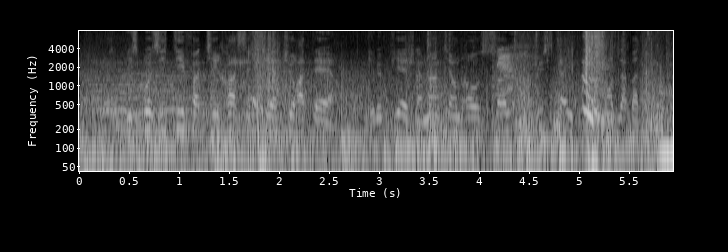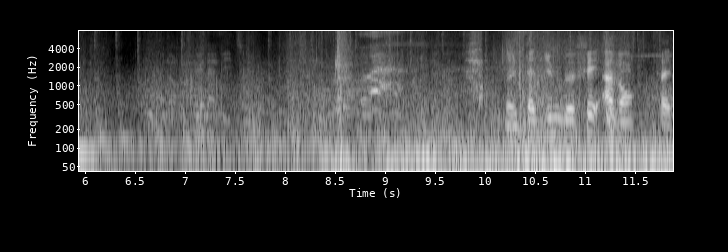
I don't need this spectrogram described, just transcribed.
Ce dispositif attirera cette créature à terre et le piège la maintiendra au sol jusqu'à épuisement de la batterie. Alors tuez-la vite. J'aurais peut-être dû me buffer avant, en fait.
